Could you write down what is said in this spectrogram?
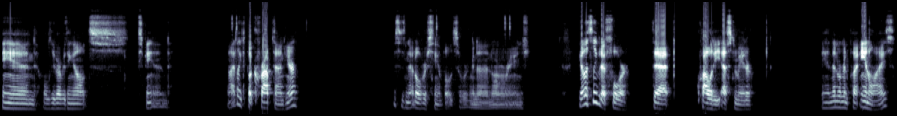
and we'll leave everything else expand. I'd like to put crop down here. This is not oversampled, so we're to normal range. Yeah, let's leave it at 4, that quality estimator. And then we're going to put analyze.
